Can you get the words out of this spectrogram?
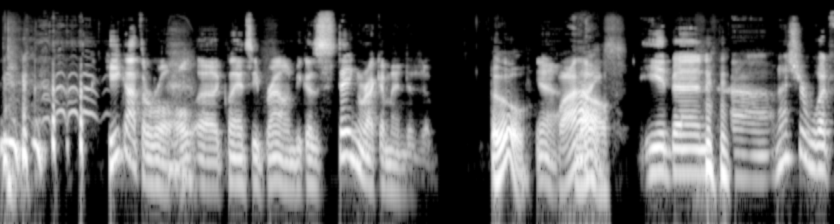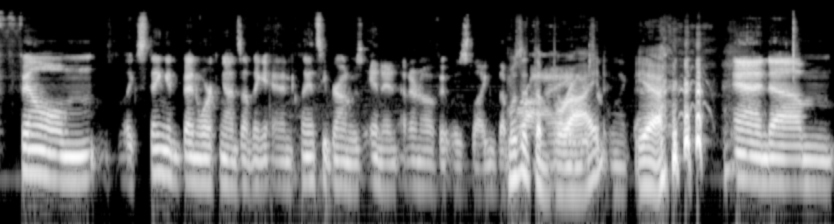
he got the role, uh, Clancy Brown, because Sting recommended him. Ooh, Yeah. Wow. nice. he had been uh, i'm not sure what film like sting had been working on something and clancy brown was in it i don't know if it was like the Was it The Bride? something like that. Yeah, and um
